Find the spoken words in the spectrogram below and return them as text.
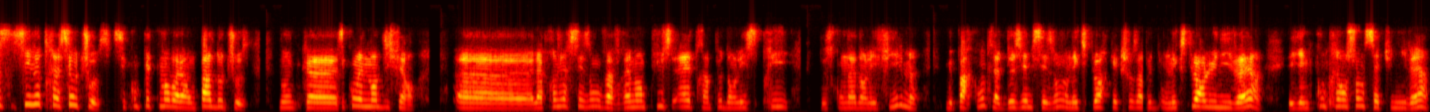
c'est autre chose. C'est complètement voilà, on parle d'autre chose. Donc euh, c'est complètement différent. Euh, la première saison va vraiment plus être un peu dans l'esprit de ce qu'on a dans les films. Mais par contre, la deuxième saison, on explore quelque chose un peu, on explore l'univers et il y a une compréhension de cet univers.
